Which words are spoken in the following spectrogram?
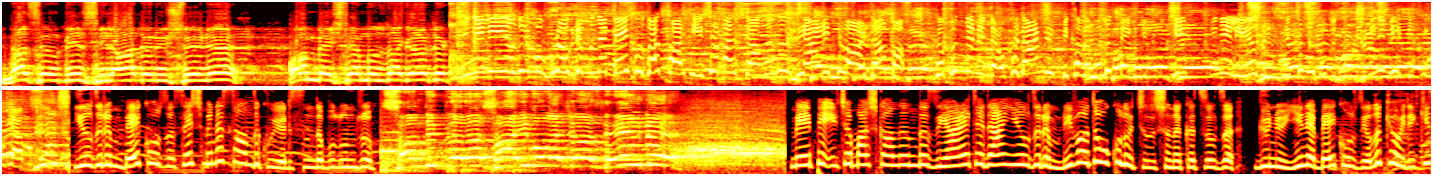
nasıl bir silaha dönüştüğünü 15 Temmuz'da gördük. Binali Yıldırım Beykoz'da seçmene sandık uyarısında bulundu. Sandıklara sahip olacağız değil mi? MHP ilçe başkanlığında ziyaret eden Yıldırım Riva'da okul açılışına katıldı. Günü yine Beykoz Yalıköy'deki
